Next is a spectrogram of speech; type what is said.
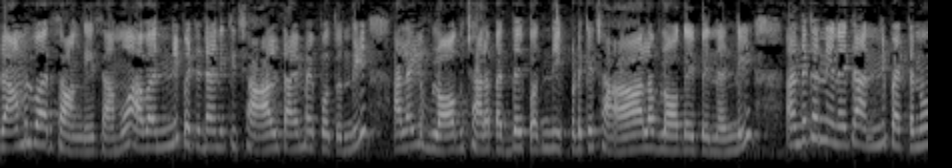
రాముల వారి సాంగ్ వేసాము. అవన్నీ పెట్టడానికి చాలా టైం అయిపోతుంది. అలాగే వ్లాగ్ చాలా పెద్ద అయిపోతుంది ఇప్పటికే చాలా వ్లాగ్ అయిపోయిందండి. అందుకని నేనైతే అన్ని పెట్టను.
